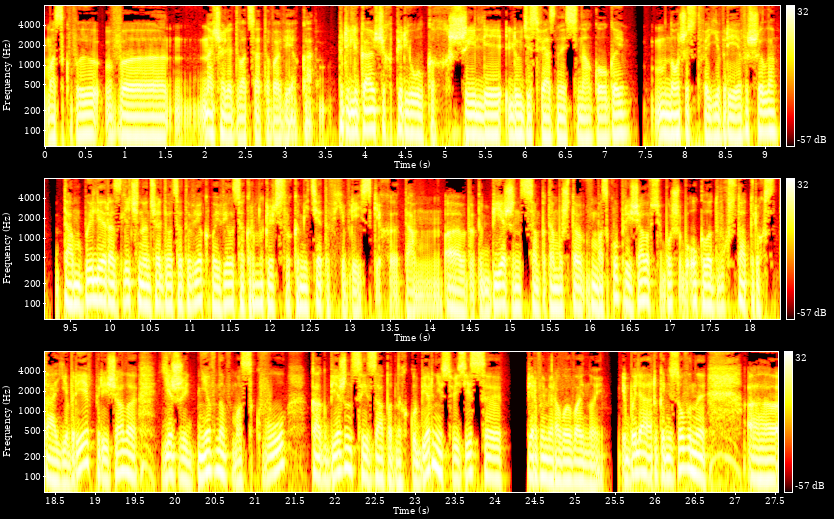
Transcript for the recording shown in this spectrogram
Москвы в начале 20 века. В прилегающих переулках жили люди, связанные с синагогой, множество евреев жило. Там были различные, в начале 20 века появилось огромное количество комитетов еврейских, там, э, беженцам, потому что в Москву приезжало все больше, около 200-300 евреев приезжало ежедневно в Москву как беженцы из западных губерний в связи с Первой мировой войной. И были организованы э,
